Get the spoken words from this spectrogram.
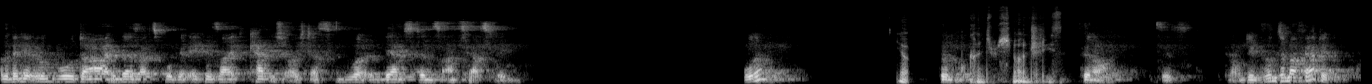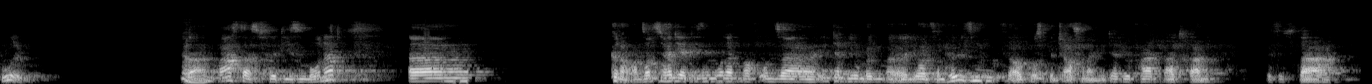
Also wenn ihr irgendwo da in der Salzburger Ecke seid, kann ich euch das nur wärmstens ans Herz legen. Oder? Ja, genau. kann ich mich nur anschließen. Genau. Ist, genau. Und den sind wir fertig. Cool. Ja, war es das für diesen Monat. Ähm, genau, ansonsten hört ihr diesen Monat noch unser Interview mit äh, Johann von Hülsen. Für August bin ich auch schon ein Interviewpartner dran, bis ich da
